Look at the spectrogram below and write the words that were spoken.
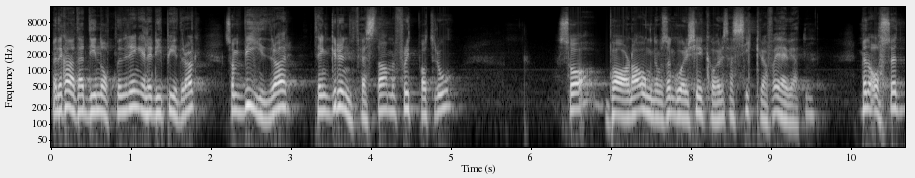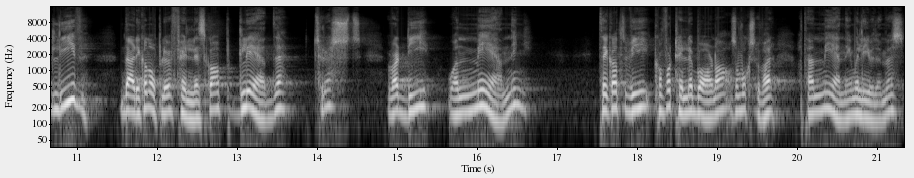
Men det kan hende det er din oppmuntring eller ditt bidrag som bidrar til en grunnfesta med flyttbar tro så barna og ungdom som går i kirka vår, er sikra for evigheten. Men også et liv der de kan oppleve fellesskap, glede, trøst, verdi og en mening. Tenk at vi kan fortelle barna som vokser opp her, at det er en mening med livet deres,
